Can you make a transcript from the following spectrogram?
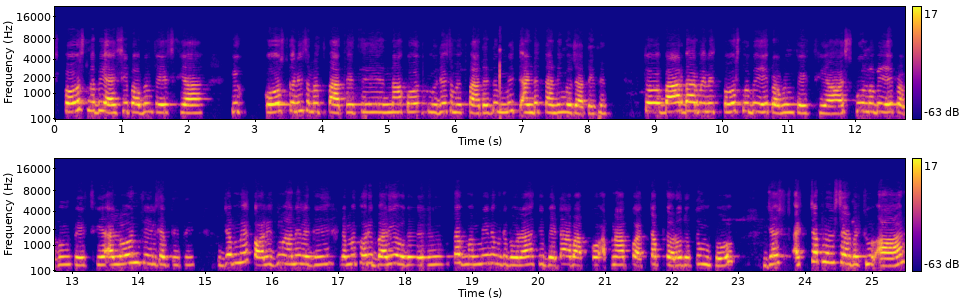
स्पोर्ट्स में भी ऐसी प्रॉब्लम फेस किया कि कोर्स को नहीं समझ पाते थे, ना कोर्स मुझे समझ पाते थे मिस अंडरस्टैंडिंग हो जाते थे। तो बार बार मैंने स्पोर्ट्स में भी यही प्रॉब्लम फेस किया स्कूल में भी यही प्रॉब्लम फेस किया अलोन फील करती थी। मैं कॉलेज में आने लगी, जब मैं थोड़ी बड़ी हो गई, तब मम्मी ने मुझे बोला कि बेटा अब आपको, अपना आप को एक्सेप्ट करो जो तुम हो। Just accept yourself but you are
